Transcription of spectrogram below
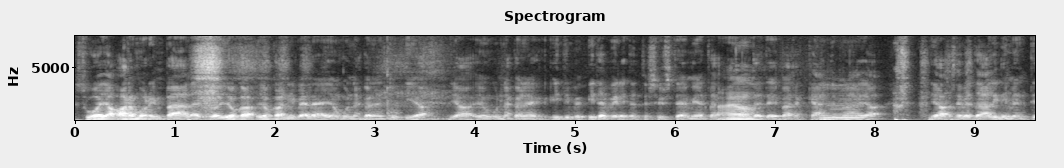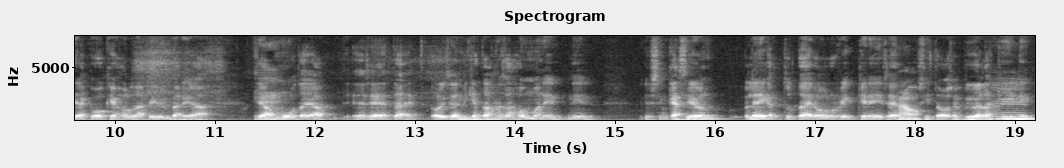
suoja-armorin päälle, että on joka, joka niveleen jonkunnäköinen tuki ja, ja jonkunnäköinen itse viritetty systeemi, että ranteet ei pääse kääntymään mm. ja, ja se vetää linimenttiä koko kehon läpi ympäri ja, ja okay. muuta. Ja, ja se, että, että oli se mikä tahansa homma, niin, niin jos sen käsi on leikattu tai ollut rikki, niin se no. sitoo sen vyöllä mm. kiinni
